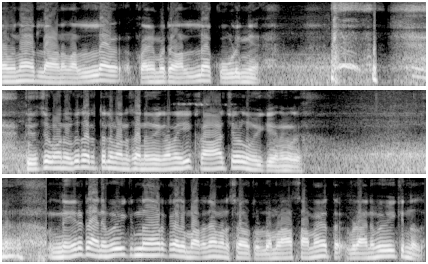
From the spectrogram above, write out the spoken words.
തമിഴ്നാട്ടിലാണ് നല്ല ക്ലൈമറ്റ് നല്ല കൂളിങ് തിരിച്ചു പോകാൻ ഒരു തരത്തിലും മനസ്സനുഭവിക്കും കാരണം ഈ കാഴ്ചകൾ നോക്കിയേ നിങ്ങൾ നേരിട്ട് അനുഭവിക്കുന്നവർക്ക് അത് പറഞ്ഞാൽ മനസ്സിലാകത്തുള്ളൂ നമ്മൾ ആ സമയത്ത് ഇവിടെ അനുഭവിക്കുന്നത്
